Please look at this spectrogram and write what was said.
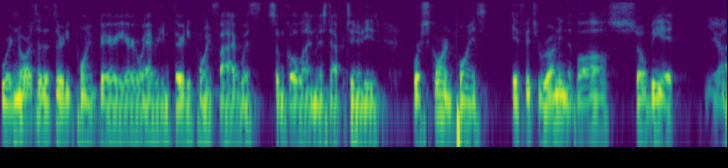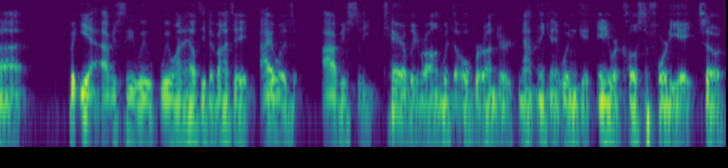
we're north of the 30 point barrier. We're averaging 30.5 with some goal line missed opportunities. We're scoring points. If it's running the ball, so be it. Yeah. Uh, but yeah, obviously we we want a healthy Davante. I was obviously terribly wrong with the over under, not thinking it wouldn't get anywhere close to 48. So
